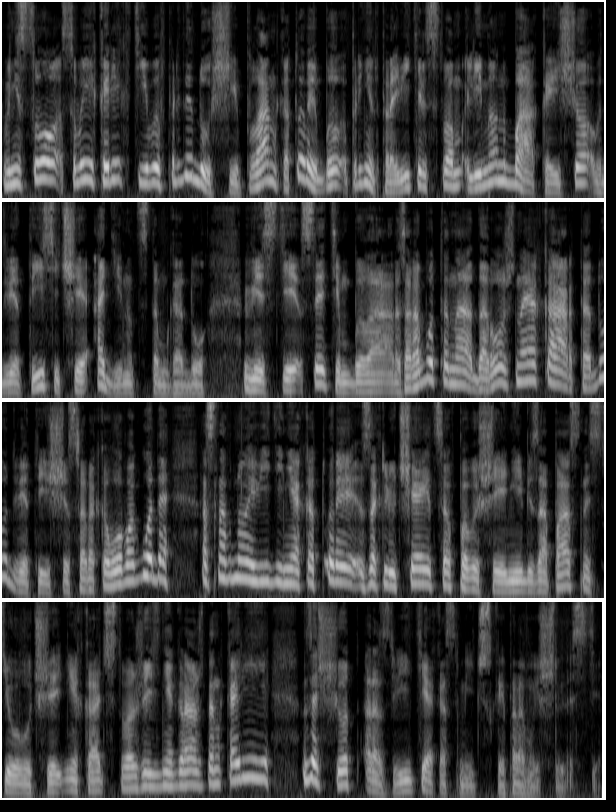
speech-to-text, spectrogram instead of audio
внесло свои коррективы в предыдущий план, который был принят правительством Лимен Бака еще в 2011 году. Вместе с этим была разработана дорожная карта до 2000 2040 года, основное видение которой заключается в повышении безопасности и улучшении качества жизни граждан Кореи за счет развития космической промышленности.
